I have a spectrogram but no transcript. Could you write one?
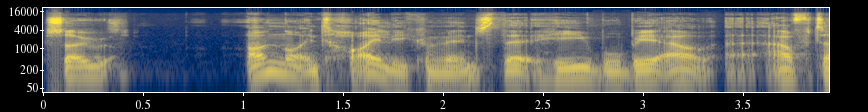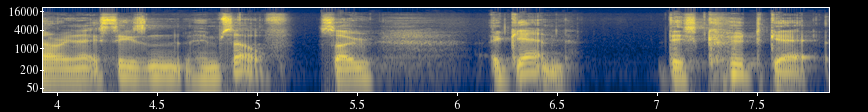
So I'm not entirely convinced that he will be at AlphaTauri next season himself. So again, this could get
